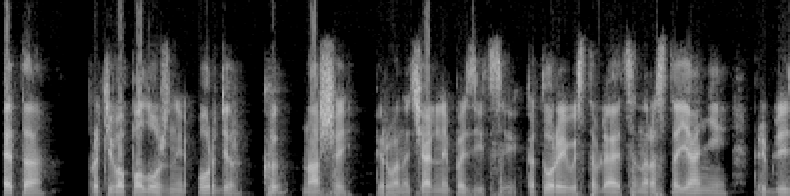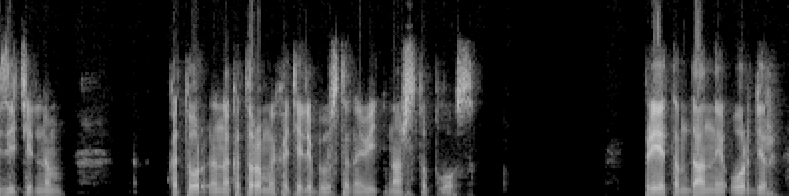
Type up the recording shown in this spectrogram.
это противоположный ордер к нашей первоначальной позиции, который выставляется на расстоянии приблизительном, на котором мы хотели бы установить наш стоп-лосс. При этом данный ордер –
